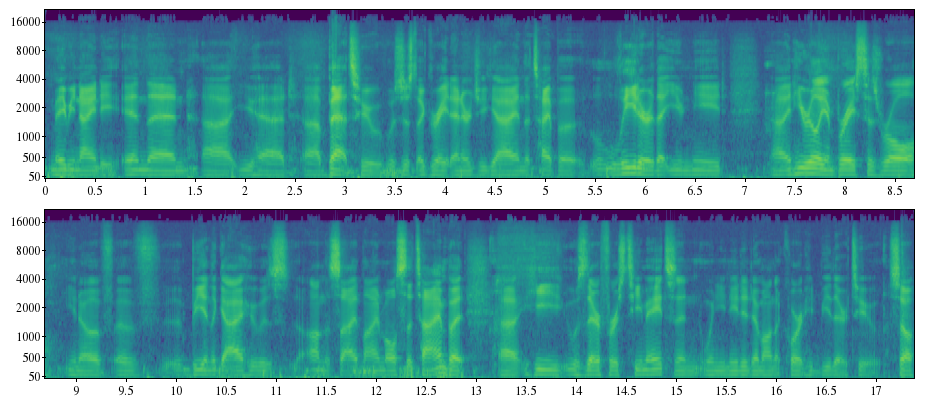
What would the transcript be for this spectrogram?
maybe 90 and then uh, you had uh, betts who was just a great energy guy and the type of leader that you need. Uh, and he really embraced his role you know of, of being the guy who was on the sideline most of the time. But uh, he was there for his teammates and when you needed him on the court he'd be there too. So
